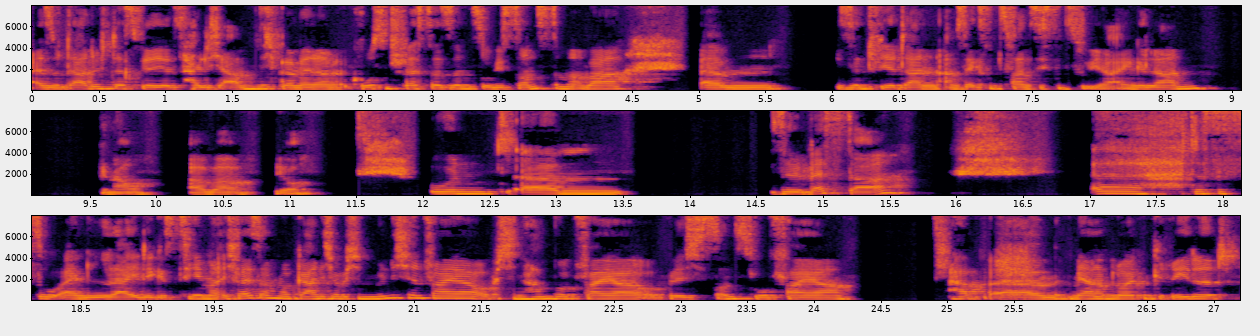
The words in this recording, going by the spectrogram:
Also dadurch, dass wir jetzt Heiligabend nicht bei meiner großen Schwester sind, so wie es sonst immer war, ähm, sind wir dann am 26. zu ihr eingeladen. Genau. Aber ja. Und ähm, Silvester äh, das ist so ein leidiges Thema. Ich weiß auch noch gar nicht, ob ich in München feiere, ob ich in Hamburg feiere, ob ich sonst wo feiere. Hab äh, mit mehreren Leuten geredet.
